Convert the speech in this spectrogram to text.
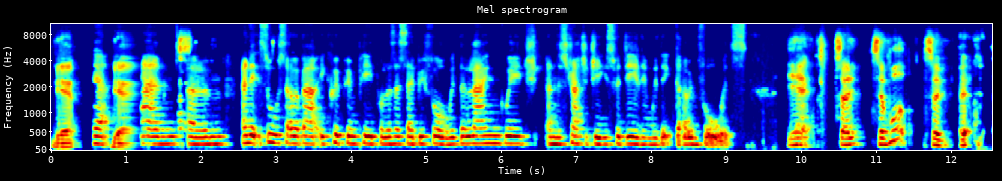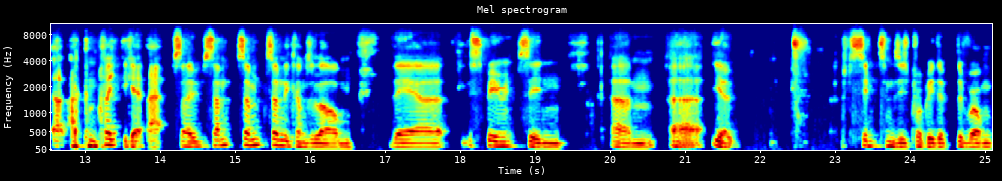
yeah, Yeah yeah, and um, and it's also about equipping people, as I said before, with the language and the strategies for dealing with it going forwards. Yeah. So, so what? So, uh, I, I completely get that. So, some some somebody comes along, they're experiencing, um, uh, you know, symptoms is probably the, the wrong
